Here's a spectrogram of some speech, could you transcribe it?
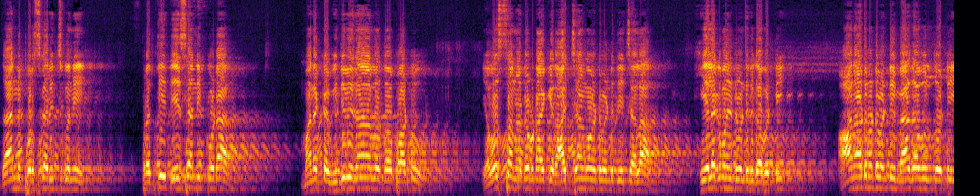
దాన్ని పురస్కరించుకొని ప్రతి దేశానికి కూడా మన యొక్క విధి విధానాలతో పాటు వ్యవస్థ నడపడానికి రాజ్యాంగం అటువంటిది చాలా కీలకమైనటువంటిది కాబట్టి ఆనాడున్నటువంటి మేధావులతోటి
